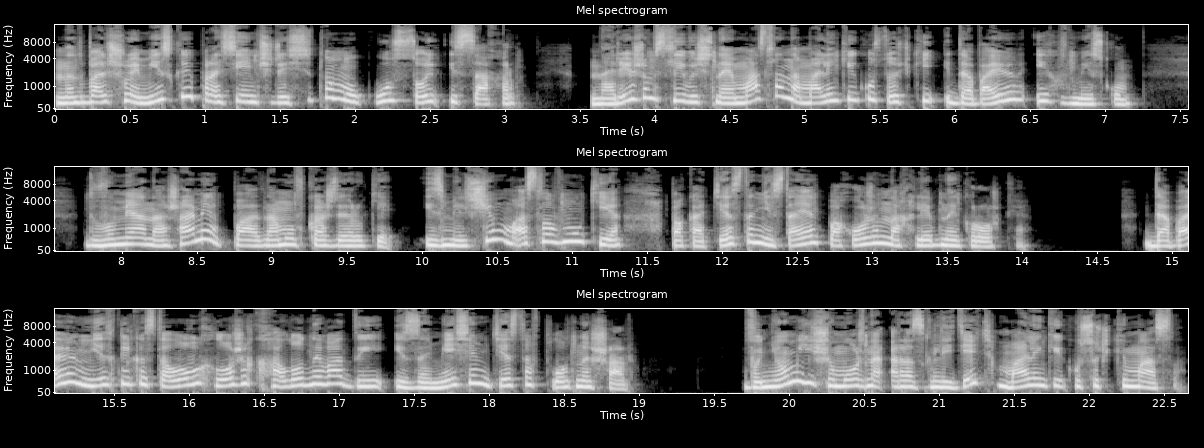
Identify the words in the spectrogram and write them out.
Над большой миской просеем через сито муку, соль и сахар. Нарежем сливочное масло на маленькие кусочки и добавим их в миску. Двумя ножами, по одному в каждой руке, измельчим масло в муке, пока тесто не станет похожим на хлебные крошки. Добавим несколько столовых ложек холодной воды и замесим тесто в плотный шар. В нем еще можно разглядеть маленькие кусочки масла.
